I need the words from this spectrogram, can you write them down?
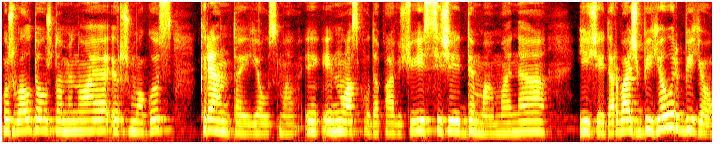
užvaldo, uždominuoja ir žmogus krenta į jausmą, į, į nuoskaudą, pavyzdžiui, į įsižeidimą, mane įžeidė, arba aš bijau ir bijau.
